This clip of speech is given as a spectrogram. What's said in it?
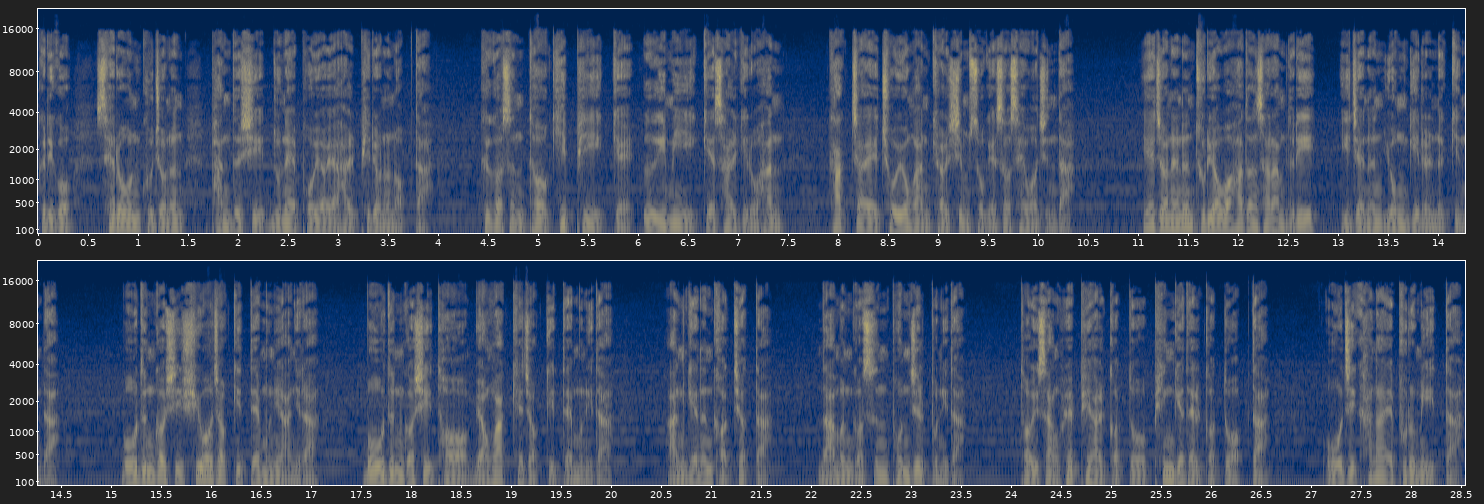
그리고 새로운 구조는 반드시 눈에 보여야 할 필요는 없다. 그것은 더 깊이 있게 의미 있게 살기로 한 각자의 조용한 결심 속에서 세워진다. 예전에는 두려워하던 사람들이 이제는 용기를 느낀다. 모든 것이 쉬워졌기 때문이 아니라 모든 것이 더 명확해졌기 때문이다. 안개는 걷혔다. 남은 것은 본질뿐이다. 더 이상 회피할 것도 핑계댈 것도 없다. 오직 하나의 부름이 있다.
